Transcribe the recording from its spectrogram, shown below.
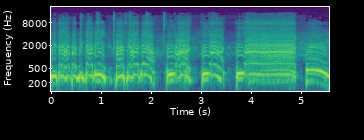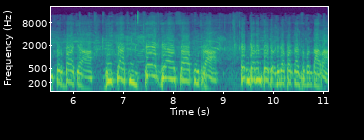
Kita apa yang terjadi. Masih ada. Fuad. Fuad. Terbaca di kaki Teja Saputra. Tendangan pojok didapatkan sementara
